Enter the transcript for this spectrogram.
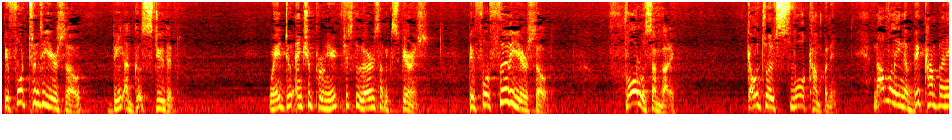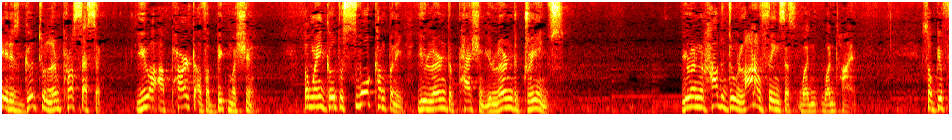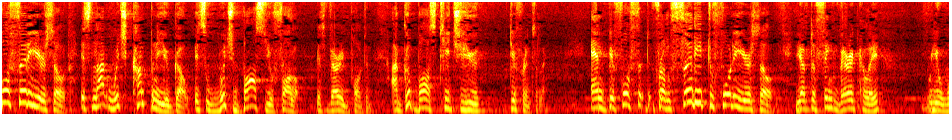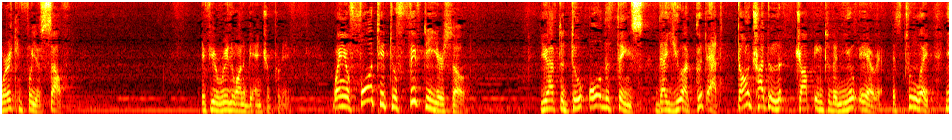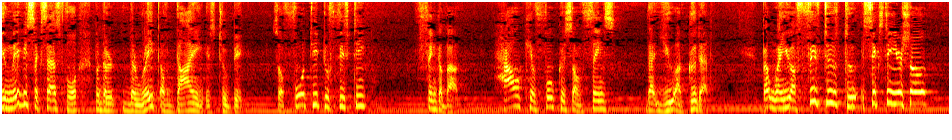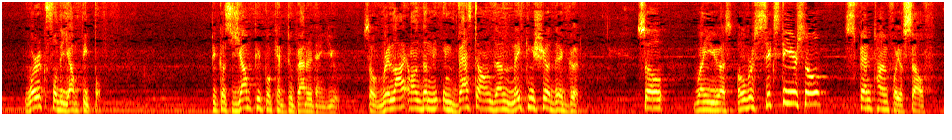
Before 20 years old, be a good student. When you do entrepreneur, just learn some experience. Before 30 years old, follow somebody. Go to a small company. Normally in a big company, it is good to learn processing. You are a part of a big machine. But when you go to small company, you learn the passion, you learn the dreams. You learn how to do a lot of things at one, one time. So before 30 years old, it's not which company you go, it's which boss you follow. It's very important. A good boss teach you differently. And before from 30 to 40 years old, you have to think very clearly you're working for yourself if you really want to be entrepreneur. When you're 40 to 50 years old, you have to do all the things that you are good at. Don't try to jump into the new area. It's too late. You may be successful, but the, the rate of dying is too big. So 40 to 50, think about how can focus on things that you are good at. But when you are 50 to 60 years old, work for the young people. Because young people can do better than you. So rely on them, invest on them, making sure they're good. So when you are over 60 years old, spend time for yourself.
